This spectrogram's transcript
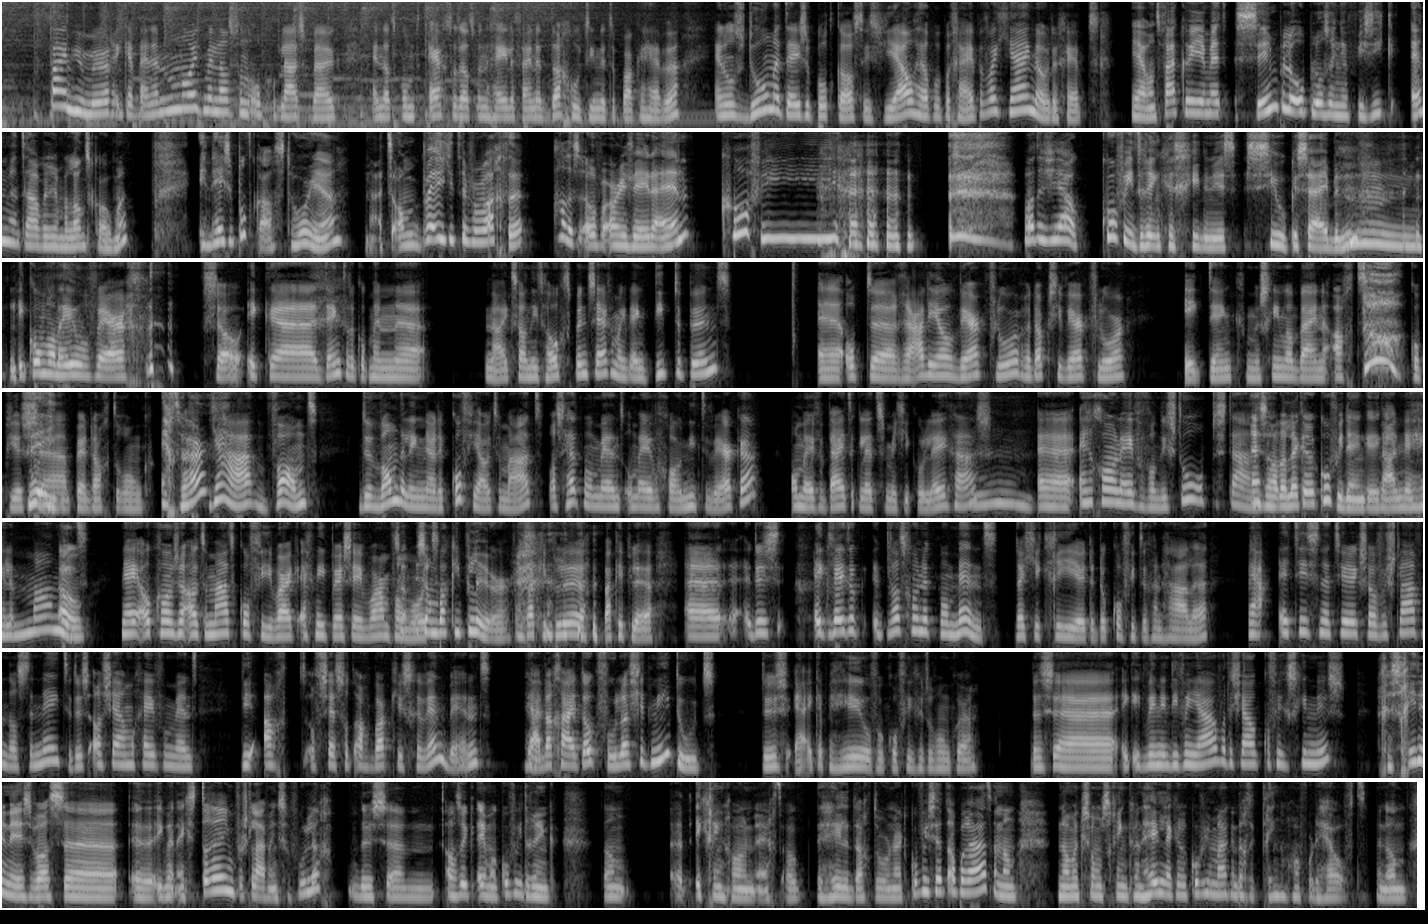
fijn humeur. Ik heb bijna nooit meer last van een opgeblazen buik. En dat komt echt doordat we een hele fijne dagroutine te pakken hebben. En ons doel met deze podcast is jou helpen begrijpen wat jij nodig hebt. Ja, want vaak kun je met simpele oplossingen fysiek en mentaal weer in balans komen. In deze podcast hoor je, nou het is al een beetje te verwachten, alles over Ayurveda en koffie. Wat is jouw koffiedrinkgeschiedenis, Sielke Seiben? Hmm, ik kom van heel ver. Zo, ik eh, denk dat ik op mijn, eh, nou ik zal niet hoogtepunt zeggen, maar ik denk dieptepunt. eh, op de radiowerkvloer, redactiewerkvloer. Ik denk misschien wel bijna acht kopjes nee. per dag dronk. Echt waar? Ja, want de wandeling naar de koffieautomaat was het moment om even gewoon niet te werken. Om even bij te kletsen met je collega's. Mm. En gewoon even van die stoel op te staan. En ze hadden lekkere koffie, denk ik. Nou, nee, helemaal niet. Oh. Nee, ook gewoon zo'n automaatkoffie waar ik echt niet per se warm van word. Zo'n bakkie pleur. Een bakje pleur, bakje pleur. Eh, dus ik weet ook, het was gewoon het moment dat je creëerde door koffie te gaan halen. Maar ja, het is natuurlijk zo verslavend als de neten. Dus als jij op een gegeven moment die acht of zes tot acht bakjes gewend bent, ja. Ja. dan ga je het ook voelen als je het niet doet. Dus ja, ik heb heel veel koffie gedronken. Dus eh, ik, ik weet niet, die van jou, wat is jouw koffiegeschiedenis? Geschiedenis was, eh, eh, ik ben extreem verslavingsgevoelig. Dus ehm, als ik eenmaal koffie drink, dan, eh, ik ging gewoon echt ook de hele dag door naar het koffiezetapparaat. En dan nam ik soms, ging ik een hele lekkere koffie maken en dacht ik, drink hem gewoon voor de helft. En dan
